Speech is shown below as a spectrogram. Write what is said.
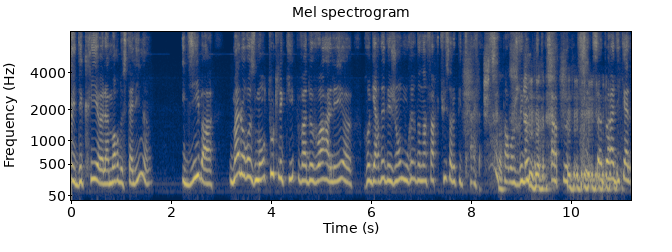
Il décrit euh, la mort de Staline. Il dit, bah, malheureusement, toute l'équipe va devoir aller euh, regarder des gens mourir d'un infarctus à l'hôpital. Pardon, je rigole, parce que c'est un, peu- c'est un peu radical.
